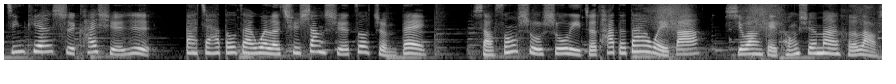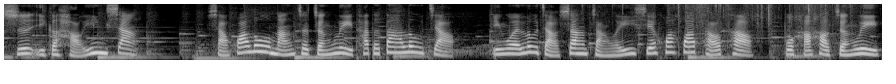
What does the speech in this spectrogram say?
今天是开学日，大家都在为了去上学做准备。小松鼠梳理着它的大尾巴，希望给同学们和老师一个好印象。小花鹿忙着整理它的大鹿角，因为鹿角上长了一些花花草草，不好好整理。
